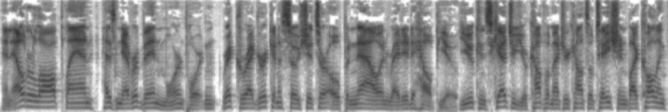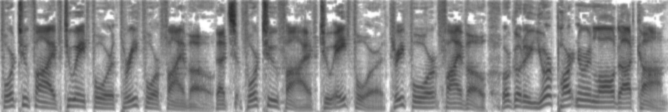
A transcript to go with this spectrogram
an elder law plan has never been more important. Rick Gregorek and Associates are open now and ready to help you. You can schedule your complimentary consultation by calling 425-284-3450. That's 425-284-3450 or go to yourpartnerinlaw.com.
